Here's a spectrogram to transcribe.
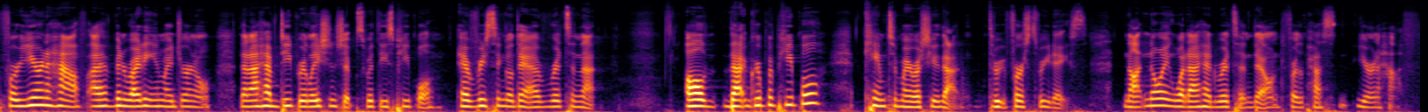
for a year and a half, I have been writing in my journal that I have deep relationships with these people. Every single day, I've written that. All that group of people came to my rescue that three, first three days, not knowing what I had written down for the past year and a half.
